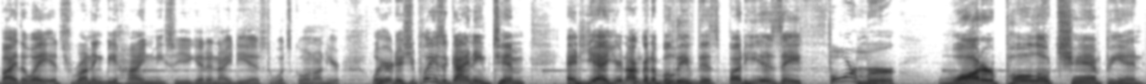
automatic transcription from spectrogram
By the way, it's running behind me so you get an idea as to what's going on here. Well, here it is. You play as a guy named Tim, and yeah, you're not going to believe this, but he is a former water polo champion.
